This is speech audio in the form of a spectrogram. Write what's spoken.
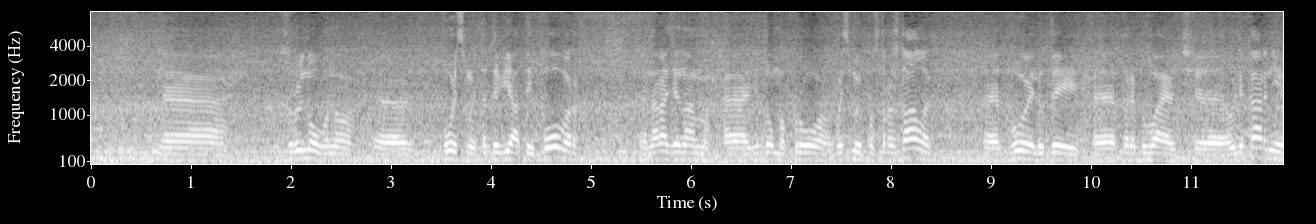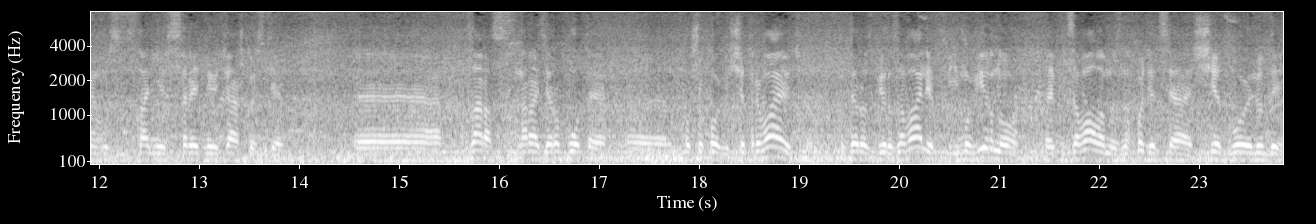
Е, Зруйновано е, восьмий та дев'ятий поверх. Наразі нам відомо про восьми постраждалих. Двоє людей перебувають у лікарні у стані середньої тяжкості. Зараз наразі роботи пошукові ще тривають, іде розбір завалів. Ймовірно, під завалами знаходяться ще двоє людей.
